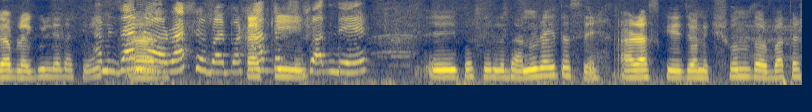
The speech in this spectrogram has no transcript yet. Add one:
গাবলাই গুলে রাখে। আর কাকি এই পাশে হলো ধান উড়াইতেছে আর আজকে যে অনেক সুন্দর বাতাস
